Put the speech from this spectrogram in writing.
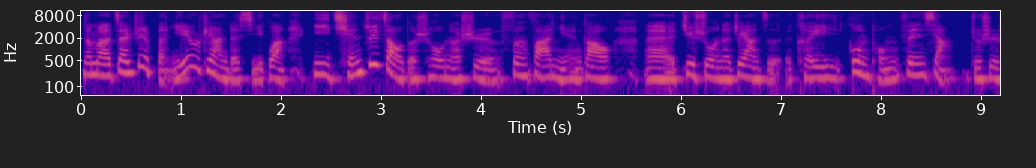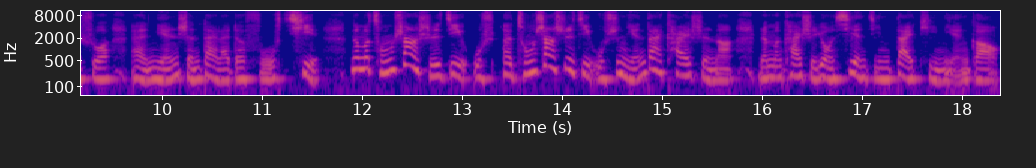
那么在日本也有这样的习惯。以前最早的时候呢，是分发年糕。呃，据说呢，这样子可以共同分享，就是说，呃，年神带来的福气。那么从上世纪五十，呃，从上世纪五十年代开始呢，人们开始用现金代替年糕。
